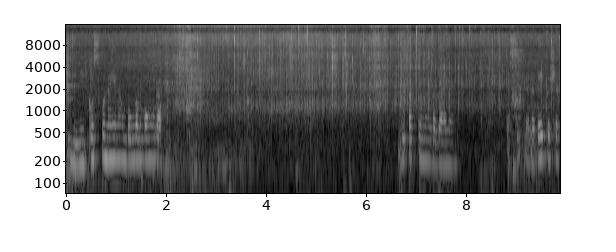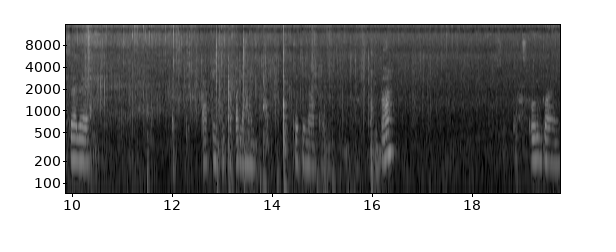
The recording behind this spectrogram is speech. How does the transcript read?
Inikos ko na yan ang bonggang-bongga. Lipat ko ng lagayan. Kasi lalagay ko siya sa aking ipapalaman sa tinapay. Diba? That's all guys.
